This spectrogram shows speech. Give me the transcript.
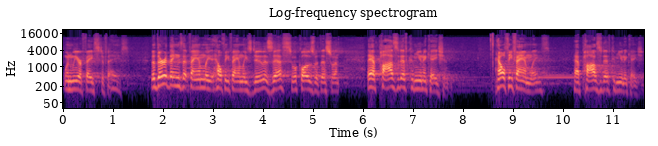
when we are face to face. The third things that family, healthy families do is this. We'll close with this one. They have positive communication. Healthy families have positive communication.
